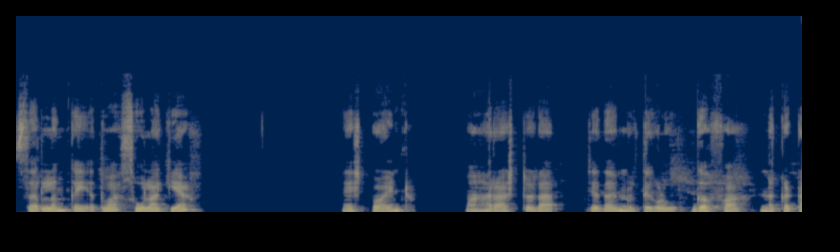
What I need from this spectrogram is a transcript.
ಸರ್ಲಂಕೈ ಅಥವಾ ಸೋಲಾಕಿಯಾ. ನೆಕ್ಸ್ಟ್ ಪಾಯಿಂಟ್. ಮಹಾರಾಷ್ಟ್ರ ರಾಜ್ಯದ ನೃತ್ಯಗಳು ಗಫಾ, ನಕಟ,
